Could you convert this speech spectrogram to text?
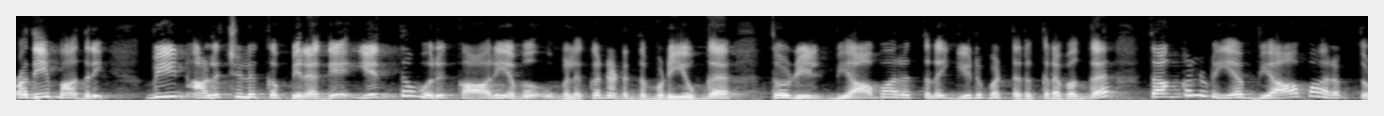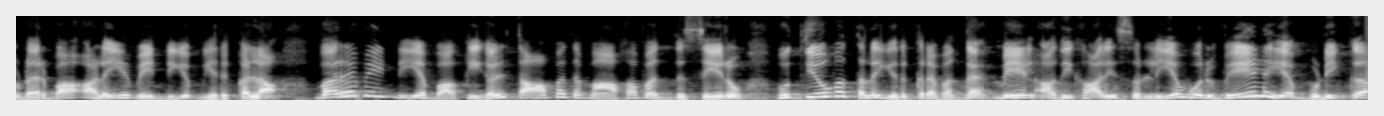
அதே மாதிரி வீண் அலைச்சலுக்கு பிறகே எந்த ஒரு காரியமும் உங்களுக்கு நடந்து முடியுங்க. தொழில் வியாபாரத்தில் ஈடுபட்டிருக்கிறவங்க தங்களுடைய வியாபாரம் தொடர்பாக அலைய வேண்டியும் இருக்கலாம். வர வேண்டிய பாக்கிகள் தாமதமாக வந்து சேரும். உத்தியோகத்தில் இருக்கிறவங்க மேல் அதிகாரி சொல்லிய ஒரு வேலையை முடிக்க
